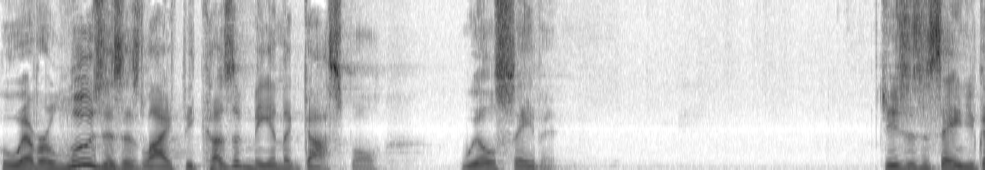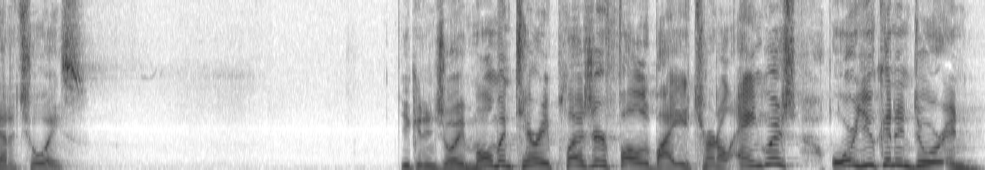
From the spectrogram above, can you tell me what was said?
Whoever loses his life because of me and the gospel will save it. Jesus is saying, you've got a choice. You can enjoy momentary pleasure followed by eternal anguish, or you can endure in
